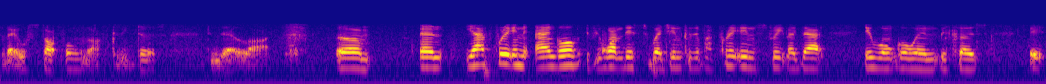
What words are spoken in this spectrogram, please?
so that it will stop falling off, because it does do that a lot. Um, and you have to put it in an angle if you want this to wedge in because if I put it in straight like that it won't go in because it's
